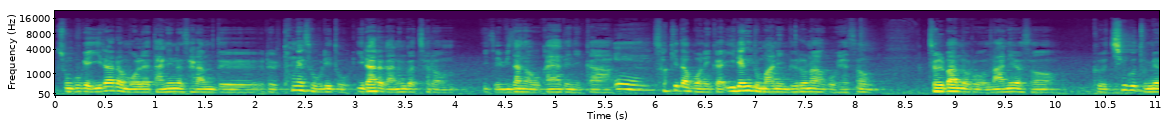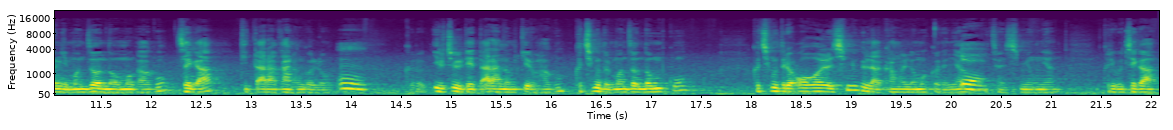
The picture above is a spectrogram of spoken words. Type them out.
중국에 일하러 몰래 다니는 사람들을 통해서 우리도 일하러 가는 것처럼 이제 위장하고 가야 되니까 예. 섞이다 보니까 일행도 많이 늘어나고 해서 음. 절반으로 나뉘어서 그 친구 두 명이 먼저 넘어가고 제가 뒤따라 가는 걸로 음. 그 일주일 뒤에 따라 넘기로 하고 그 친구들 먼저 넘고 그 친구들이 5월 16일 날 강을 넘었거든요. 예. 2016년. 그리고 제가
